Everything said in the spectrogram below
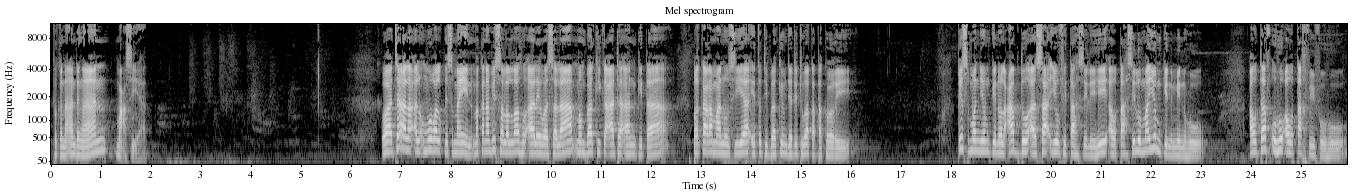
berkenaan dengan maksiat. Wa ja'ala al-umur al-qismain. Maka Nabi Shallallahu alaihi wasallam membagi keadaan kita perkara manusia itu dibagi menjadi dua kategori. Qismun yumkinul abdu asa'yu fi tahsilihi au tahsilu ma yumkin minhu au daf'uhu au takhfifuhu.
